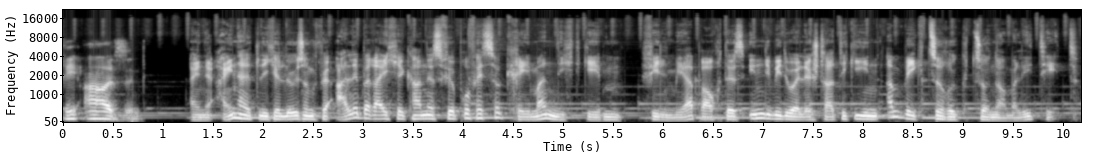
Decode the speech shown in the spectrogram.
real sind. Eine einheitliche Lösung für alle Bereiche kann es für Professor Kremer nicht geben. Vielmehr braucht es individuelle Strategien am Weg zurück zur Normalität.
